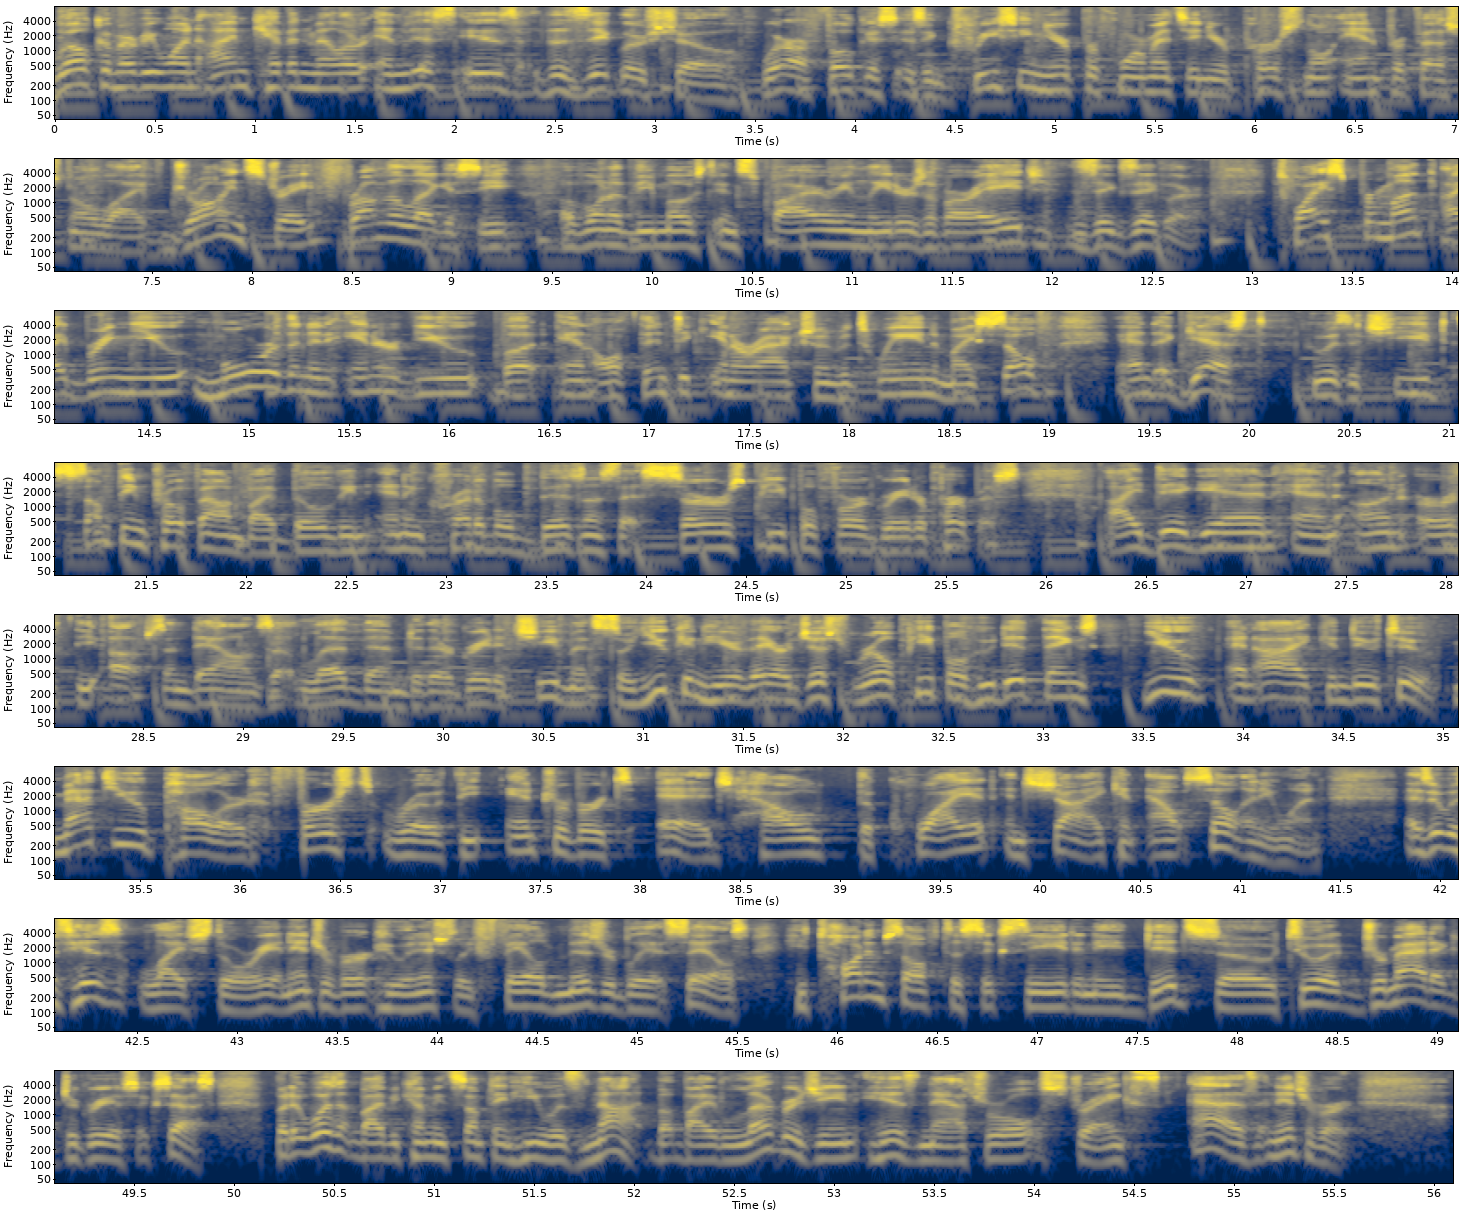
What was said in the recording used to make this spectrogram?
Welcome, everyone. I'm Kevin Miller, and this is The Ziglar Show, where our focus is increasing your performance in your personal and professional life, drawing straight from the legacy of one of the most inspiring leaders of our age, Zig Ziglar. Twice per month, I bring you more than an interview, but an authentic interaction between myself and a guest who has achieved something profound by building an incredible business that serves people for a greater purpose. I dig in and unearth the ups and downs that led them to their great achievements so you can hear they are just real people who did things you and I can do too. Matthew Pollard first wrote The Introvert's Edge How the Quiet and Shy Can Outsell Anyone. As it was his life story, an introvert who initially failed miserably at sales, he taught himself to succeed and he did so to a dramatic degree of success. But it wasn't by becoming something he was not, but by leveraging his natural strengths as an introvert.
